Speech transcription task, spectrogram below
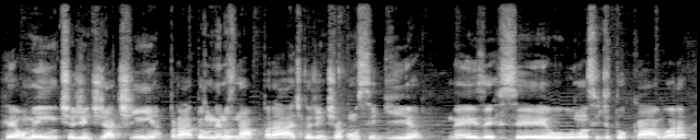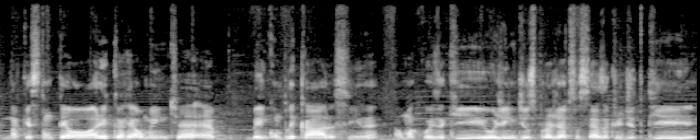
realmente a gente já tinha, para pelo menos na prática a gente já conseguia né, exercer o lance de tocar. Agora, na questão teórica, realmente é, é bem complicado, assim, né? É uma coisa que hoje em dia os projetos sociais acredito que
